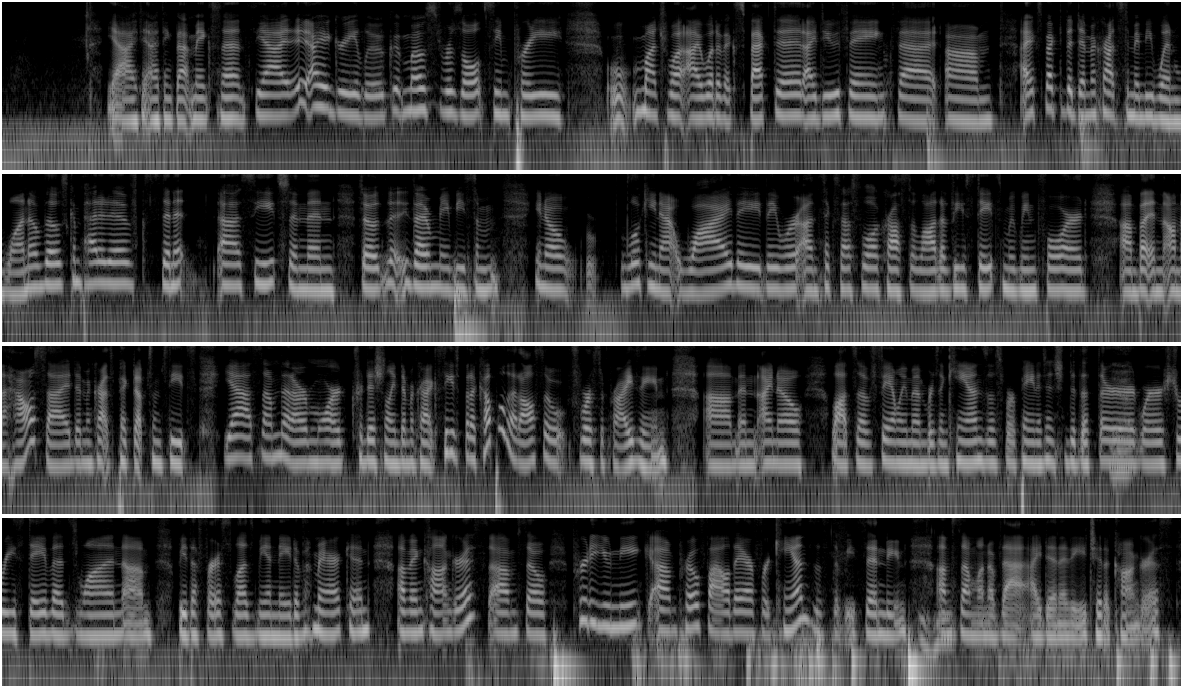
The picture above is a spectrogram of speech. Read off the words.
Yeah, I, th- I think that makes sense. Yeah, I, I agree, Luke. Most results seem pretty w- much what I would have expected. I do think that um, I expected the Democrats to maybe win one of those competitive Senate uh, seats, and then so th- there may be some, you know, looking at why they, they were unsuccessful across a lot of these states moving forward. Um, but in, on the House side, Democrats picked up some seats. Yeah, some that are more traditionally Democratic seats, but a couple that also were surprising. Um, and I know lots of family members in Kansas were paying attention to the third, where Sharice Davids won, um, be the first lesbian Native American um, in Congress. Um, so pretty unique um, profile there for Kansas to be sending um, someone of that identity to the Congress.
